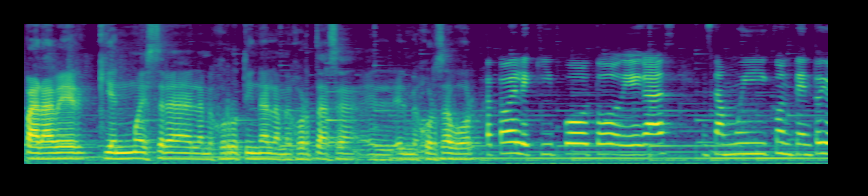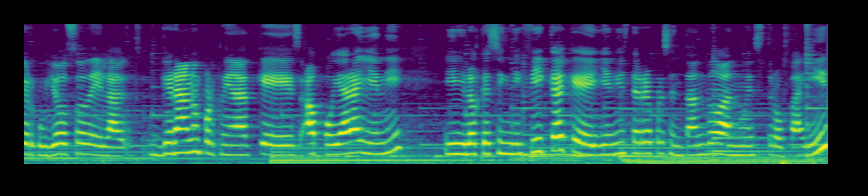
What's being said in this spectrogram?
para ver quién muestra la mejor rutina, la mejor taza, el, mejor sabor. Todo el equipo, todo Degas, está muy contento y orgulloso de la gran oportunidad que es apoyar a Jenny y lo que significa que Jenny esté representando a nuestro país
